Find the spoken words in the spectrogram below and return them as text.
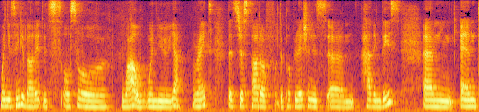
when you think about it, it's also wow. When you yeah, right. That's just part of the population is um, having this, um, and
